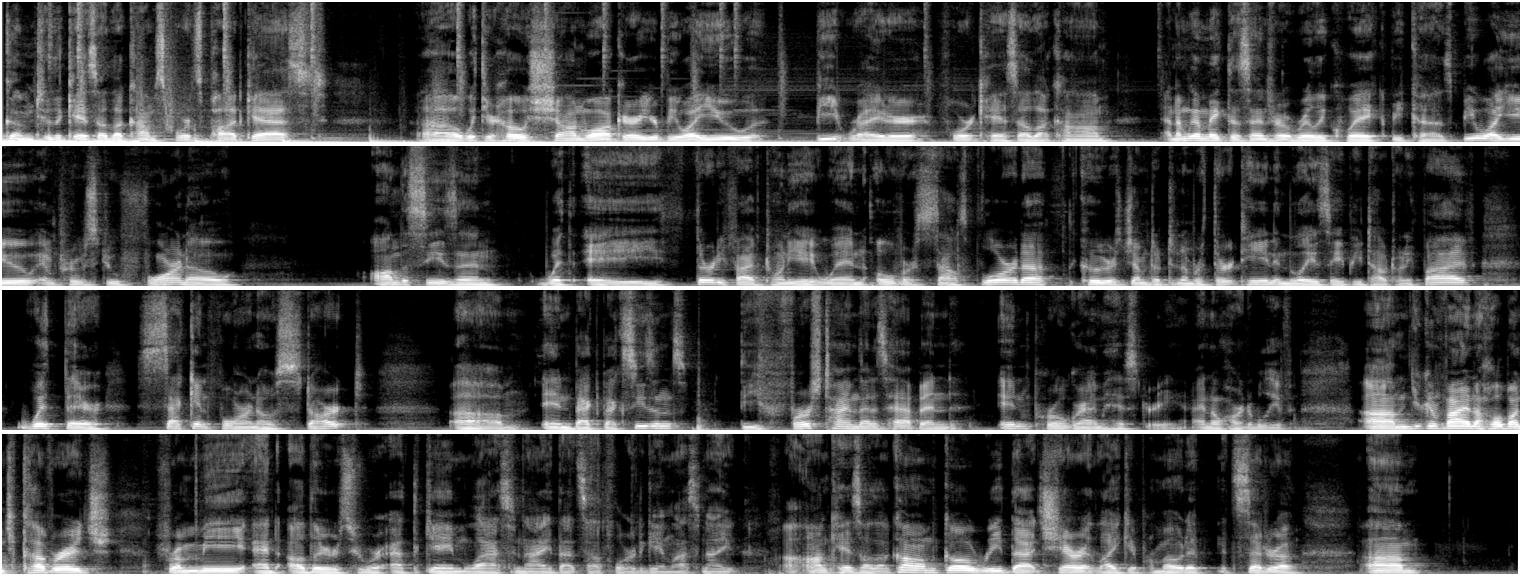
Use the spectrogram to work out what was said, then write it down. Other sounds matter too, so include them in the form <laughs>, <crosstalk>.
Welcome to the KSL.com Sports Podcast uh, with your host, Sean Walker, your BYU beat writer for KSL.com. And I'm going to make this intro really quick because BYU improves to 4 0 on the season with a 35 28 win over South Florida. The Cougars jumped up to number 13 in the latest AP Top 25 with their second 4 0 start um, in back to back seasons. The first time that has happened in program history. I know, hard to believe. Um, you can find a whole bunch of coverage from me and others who were at the game last night, that South Florida game last night, uh, on KSL.com. Go read that, share it, like it, promote it, etc. Um,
